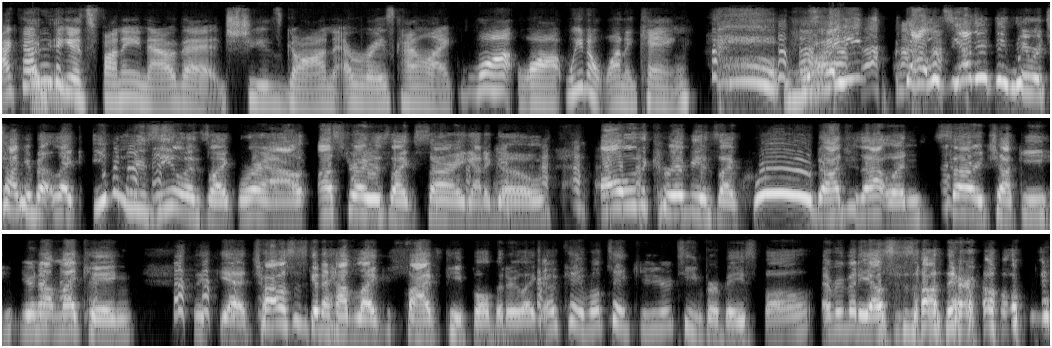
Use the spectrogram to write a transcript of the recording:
I kind of I think it's funny now that she's gone. Everybody's kind of like, want, want. We don't want a king. right? That was the other thing they were talking about. Like, even New Zealand's like, we're out. Australia's like, sorry, gotta go. All of the Caribbean's like, whoo, dodge that one. Sorry, Chucky, you're not my king. Like, yeah, Charles is gonna have like five people that are like, okay, we'll take your team for baseball. Everybody else is on their own.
